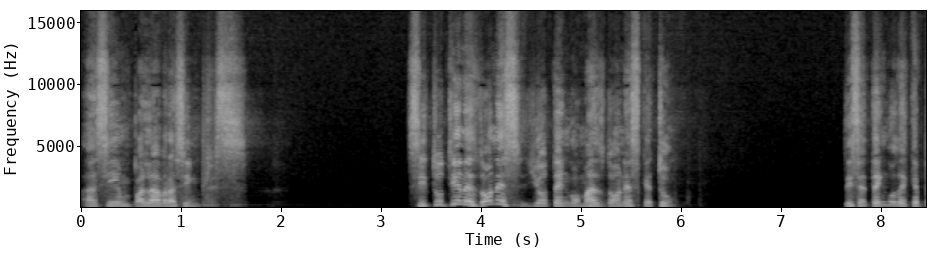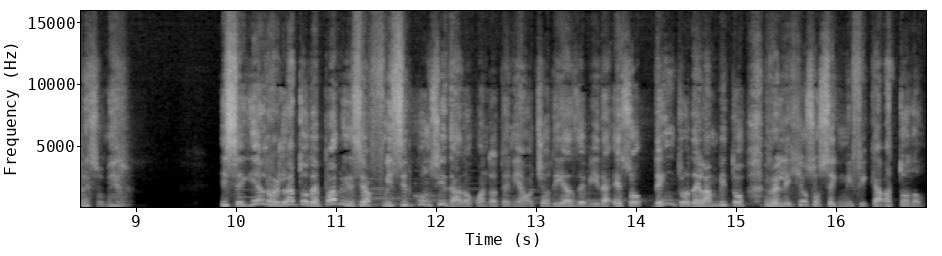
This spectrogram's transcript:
Así en palabras simples. Si tú tienes dones, yo tengo más dones que tú. Dice, tengo de qué presumir. Y seguía el relato de Pablo y decía, fui circuncidado cuando tenía ocho días de vida. Eso dentro del ámbito religioso significaba todo.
